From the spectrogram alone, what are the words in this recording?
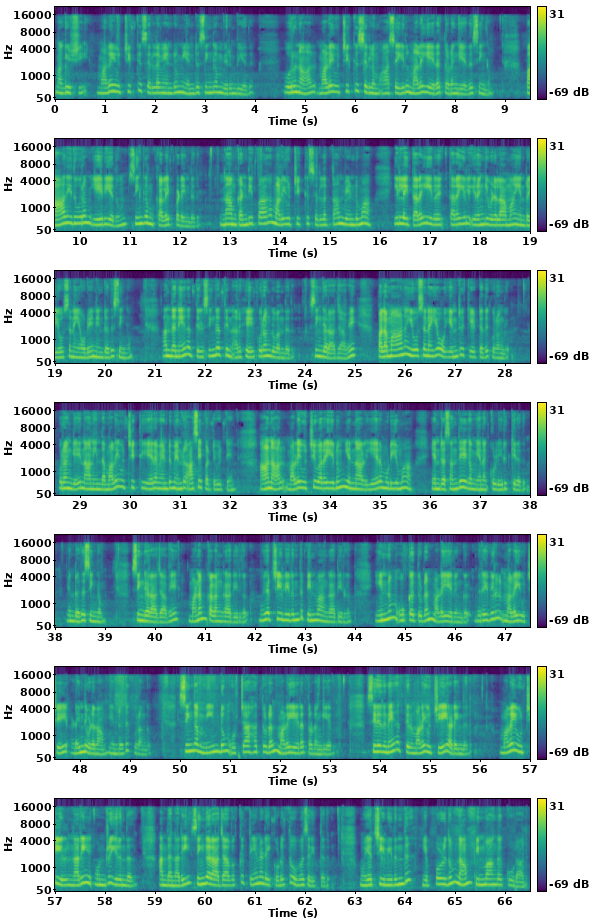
மகிழ்ச்சி. மலை உச்சிக்கு செல்ல வேண்டும் என்று சிங்கம் விரும்பியது. ஒரு நாள் மலை உச்சிக்கு செல்லும் ஆசையில் மலையேறத் தொடங்கியது சிங்கம். பாதி தூரம் ஏறியதும் சிங்கம் களைப்படைந்தது. நாம் கண்டிப்பாக மலை உச்சிக்கு செல்லத்தான் வேண்டுமா? இல்லை தரையில் தரையில் இறங்கிவிடலாமா என்ற யோசனையோடே நின்றது சிங்கம். அந்த நேரத்தில் சிங்கத்தின் அருகே குரங்கு வந்தது. சிங்கராஜாவே பலமான யோசனையோ? என்று கேட்டது குரங்கு. குரங்கே நான் இந்த மலை உச்சிக்கு ஏற வேண்டும் என்று ஆசைப்பட்டு விட்டேன். ஆனால் மலை உச்சி வரையிலும் என்னால் ஏற முடியுமா என்ற சந்தேகம் எனக்குள் இருக்கிறது என்றது சிங்கம். சிங்கராஜாவே மனம் கலங்காதீர்கள் முயற்சியிலிருந்து பின்வாங்காதீர்கள் இன்னும் ஊக்கத்துடன் மலையேறுங்கள் விரைவில் மலை உச்சியை அடைந்து விடலாம் என்றது குரங்கு. சிங்கம் மீண்டும் உற்சாகத்துடன் மலையேறத் தொடங்கியது. சிறிது நேரத்தில் மலை உச்சியை அடைந்தது. மலை உச்சியில் நரி ஒன்று இருந்தது. அந்த நரி சிங்கராஜாவுக்கு தேனடை கொடுத்து உபசரித்தது. முயற்சியிலிருந்து எப்பொழுதும் நாம் பின்வாங்கக்கூடாது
